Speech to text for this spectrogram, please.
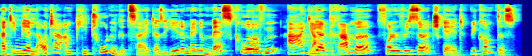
hat die mir lauter Amplituden gezeigt, also jede Menge Messkurven, ah, ja. Diagramme von ResearchGate. Wie kommt das?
